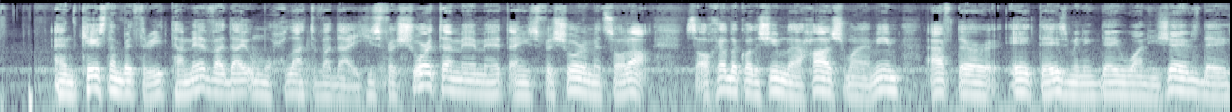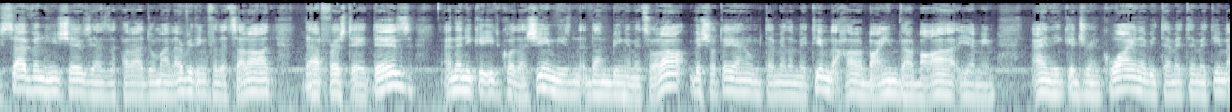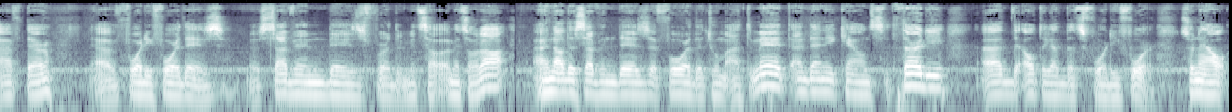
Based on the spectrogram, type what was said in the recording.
And case number three, tameh vaday umuhlat vaday. He's for sure tameh met, and he's for sure metzorah. So ochel bekodashim le'achar shmonayamim. After eight days, meaning day one he shaves, day seven he shaves. He has the paraduman, everything for the tzarat. That first eight days, and then he could eat kodashim. He's done being a metzorah. V'shotei yanum tameh lemetim le'achar arba'im ve'arba'a yamim. And he could drink wine and be tameh metim after uh, 44 days. Seven days for the mitzvah, another seven days for the tumat mit, and then he counts 30. Uh, altogether, that's 44. So now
